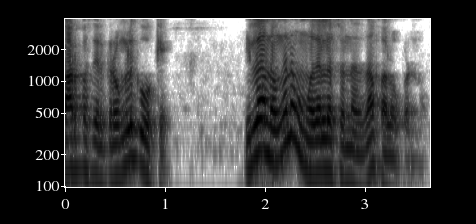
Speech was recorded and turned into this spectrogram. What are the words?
கார்பஸ் இருக்கிறவங்களுக்கு ஓகே இல்லாதவங்க நம்ம முதல்ல சொன்னது தான் ஃபாலோ பண்ணணும்.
